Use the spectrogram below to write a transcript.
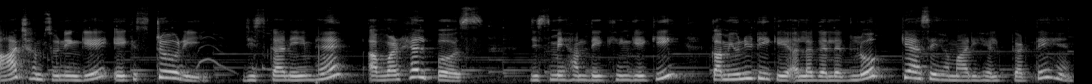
आज हम सुनेंगे एक स्टोरी जिसका नेम है अवर हेल्पर्स जिसमें हम देखेंगे कि कम्युनिटी के अलग अलग लोग कैसे हमारी हेल्प करते हैं।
